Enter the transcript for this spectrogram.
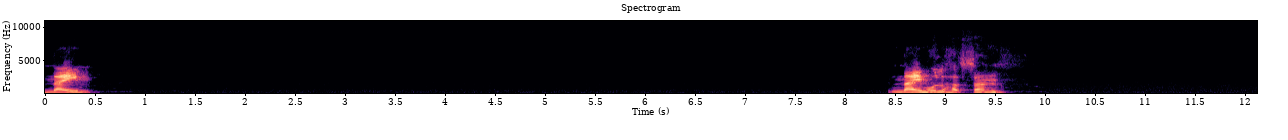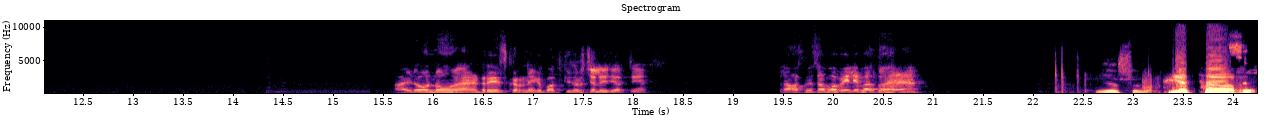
Naeem Naimul Hasan I don't know hand raise करने के बाद किधर चले जाते हैं? क्लास में सब अवेलेबल तो हैं? Yes sir yes sir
